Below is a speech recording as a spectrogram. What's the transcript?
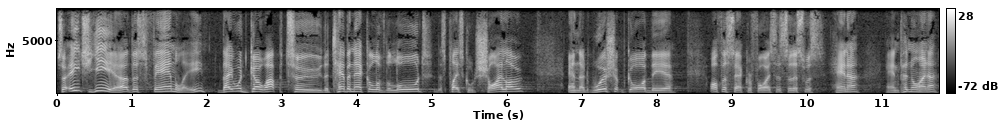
So each year, this family, they would go up to the tabernacle of the Lord, this place called Shiloh, and they'd worship God there, offer sacrifices. So this was Hannah and Penina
